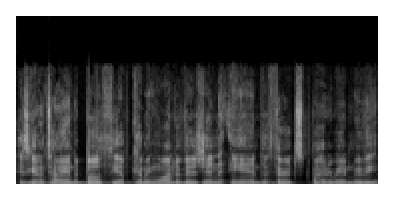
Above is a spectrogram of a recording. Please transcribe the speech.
is going to tie into both the upcoming WandaVision and the third Spider-Man movie.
